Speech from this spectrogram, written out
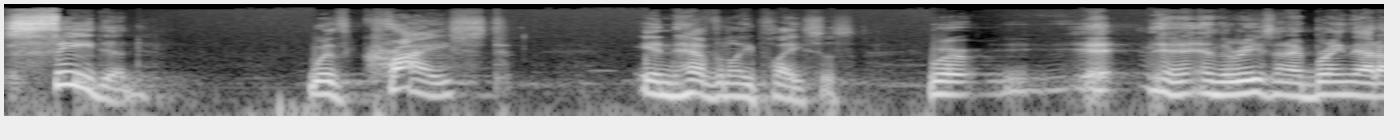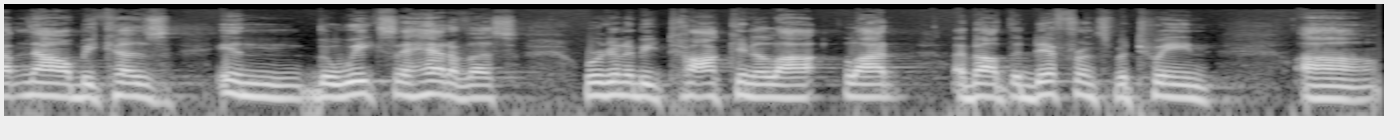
seated with Christ in heavenly places. We're, and the reason I bring that up now because in the weeks ahead of us, we're going to be talking a lot, lot about the difference between uh,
